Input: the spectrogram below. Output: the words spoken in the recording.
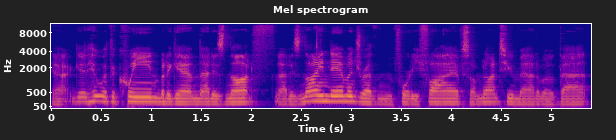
Yeah, get hit with the queen, but again, that is not that is nine damage rather than 45, so I'm not too mad about that.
